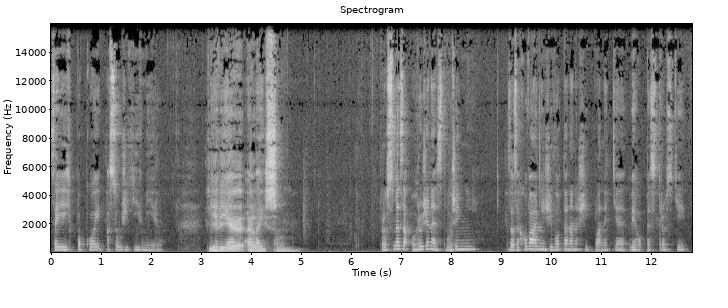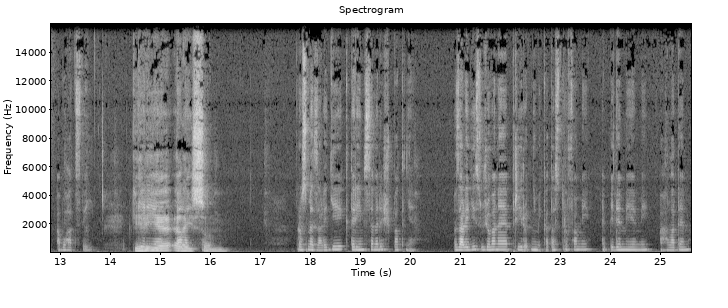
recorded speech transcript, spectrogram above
za jejich pokoj a soužití v míru. Kyrie eleison. Prosme za ohrožené stvoření, za zachování života na naší planetě v jeho pestrosti a bohatství. Kyrie eleison. Prosme za lidi, kterým se vede špatně. Za lidi sužované přírodními katastrofami, epidemiemi a hladem.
